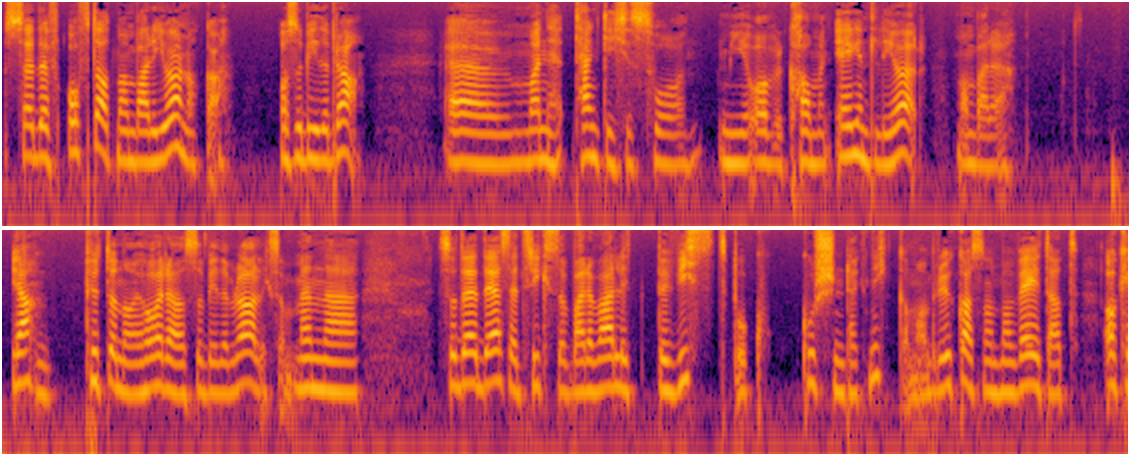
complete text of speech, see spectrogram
så er det ofte at man bare gjør noe, og så blir det bra. Eh, man tenker ikke så mye over hva man egentlig gjør. Man bare ja, putter noe i håret, og så blir det bra, liksom. Men, eh, så det er det som er trikset, å bare være litt bevisst på hvilke teknikker man bruker, sånn at man vet at ok,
